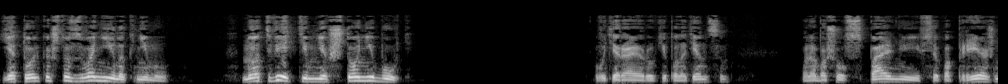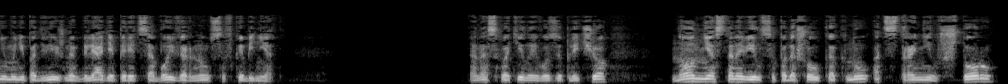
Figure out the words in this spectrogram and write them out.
Я только что звонила к нему. Но ответьте мне что-нибудь!» Вытирая руки полотенцем, он обошел спальню и все по-прежнему, неподвижно глядя перед собой, вернулся в кабинет. Она схватила его за плечо, но он не остановился, подошел к окну, отстранил штору,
